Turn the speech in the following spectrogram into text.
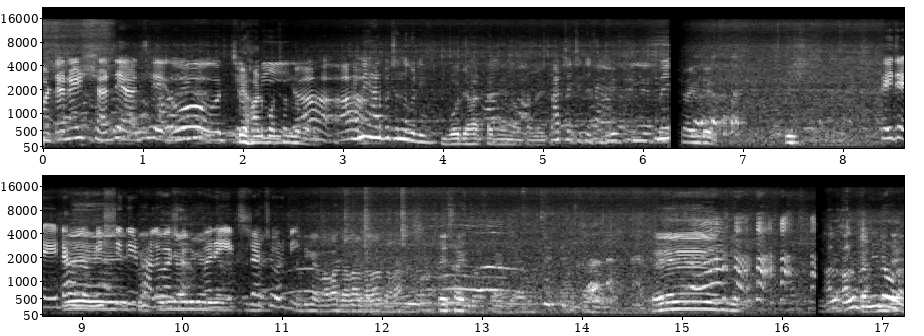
মাটনের সাথে আছে ও কে হাড় পছন্দ করে? আমি হার পছন্দ করি। বৌদি হাটটা নিয়ে নাও তাহলে। আচ্ছা ঠিক আছে এই যে এটা হলো মিষ্টিদির ভালোবাসা মানে এক্সট্রা চর্বি। এদিকে বাবা দাঁড়াও দাঁড়াও দাঁড়াও। এই সাইড এই। আলু- আলুটা নিলে ওরা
